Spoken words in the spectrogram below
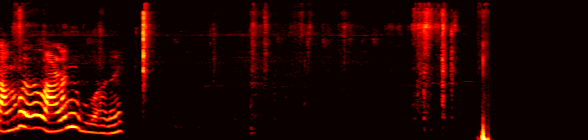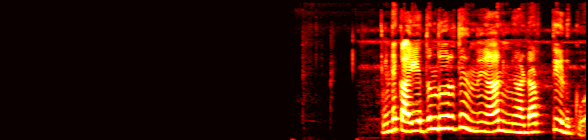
കമ്പ് വളഞ്ഞു പോവാണ്. എന്റെ കയ്യെത്തും ദൂരത്ത് നിന്ന് ഞാൻ ഇങ്ങനെ അടർത്തി എടുക്കുക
